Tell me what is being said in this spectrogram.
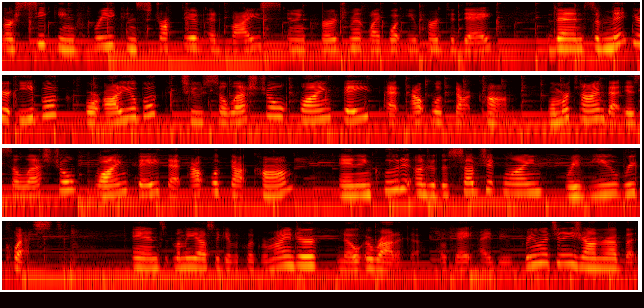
are seeking free constructive advice and encouragement like what you've heard today, then submit your ebook or audiobook to celestialflyingfaith at outlook.com. One more time, that is celestialflyingfaith at outlook.com and include it under the subject line review request. And let me also give a quick reminder no erotica, okay? I do pretty much any genre, but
